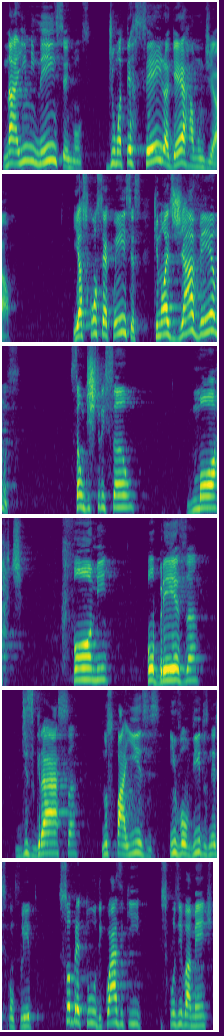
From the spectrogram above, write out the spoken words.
na iminência, irmãos, de uma terceira guerra mundial. E as consequências que nós já vemos são destruição, morte, fome, pobreza, desgraça nos países envolvidos nesse conflito, sobretudo e quase que exclusivamente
